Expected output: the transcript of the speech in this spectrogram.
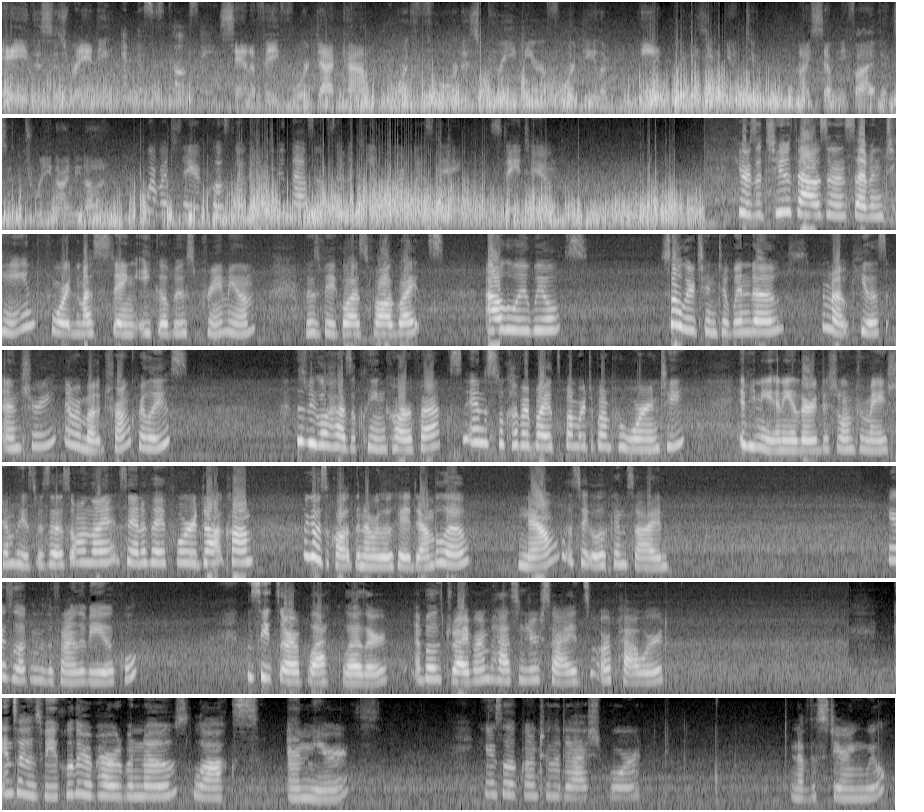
Hey, this is Randy, And this is Kelsey. SantaFeFord.com, North Florida's premier Ford dealer, and pretty easy to get to. I-75 exit 399. We're about to take a close look at 2017 Ford Mustang. Stay tuned. Here's a 2017 Ford Mustang EcoBoost Premium. This vehicle has fog lights, alloy wheels, solar tinted windows, remote keyless entry, and remote trunk release. This vehicle has a clean Carfax and is still covered by its bumper-to-bumper warranty. If you need any other additional information, please visit us online at santafeford.com or give us a call at the number located down below. Now, let's take a look inside. Here's a look into the front of the vehicle. The seats are black leather, and both driver and passenger sides are powered. Inside this vehicle, there are powered windows, locks, and mirrors. Here's a look onto the dashboard and of the steering wheel.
